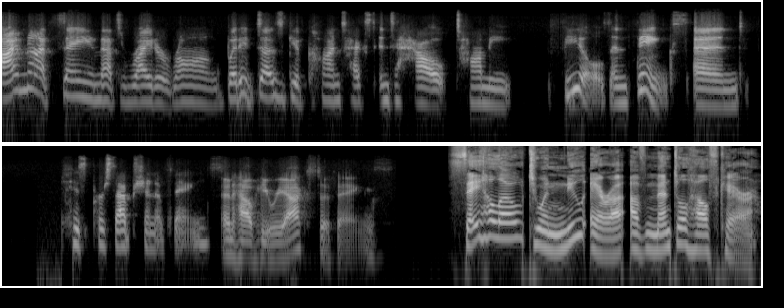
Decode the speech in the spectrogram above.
I'm not saying that's right or wrong, but it does give context into how Tommy feels and thinks and his perception of things and how he reacts to things. Say hello to a new era of mental health care.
